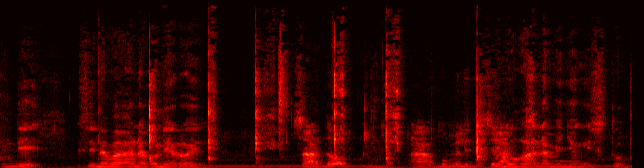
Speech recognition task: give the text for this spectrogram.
Hindi, sinamahan ako ni Roy. Sa doon. Ah, bumili din sila. Kinuha namin yung stove.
